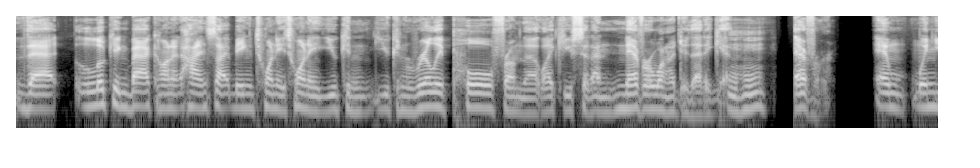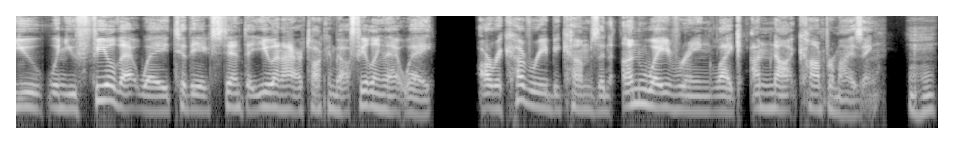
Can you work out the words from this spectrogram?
that looking back on it, hindsight being twenty twenty, you can you can really pull from that. Like you said, I never want to do that again, hmm ever. And when you when you feel that way to the extent that you and I are talking about feeling that way, our recovery becomes an unwavering like I'm not compromising. Mhm.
